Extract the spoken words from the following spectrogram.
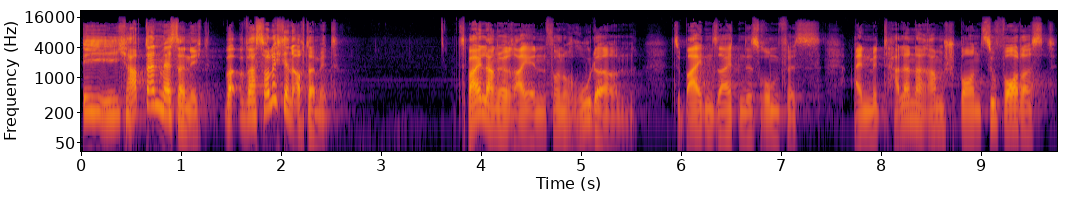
Ich hab dein Messer nicht. Was soll ich denn auch damit? Zwei lange Reihen von Rudern zu beiden Seiten des Rumpfes, ein metallerner Rammsporn zuvorderst,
